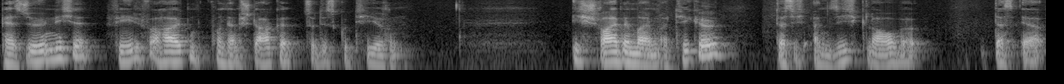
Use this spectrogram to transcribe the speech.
persönliche Fehlverhalten von Herrn Starke zu diskutieren. Ich schreibe in meinem Artikel, dass ich an sich glaube, dass er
